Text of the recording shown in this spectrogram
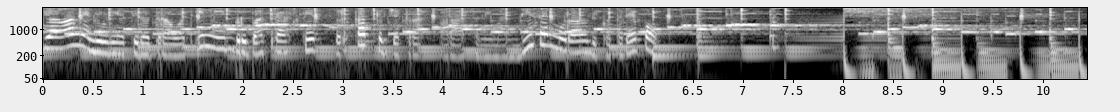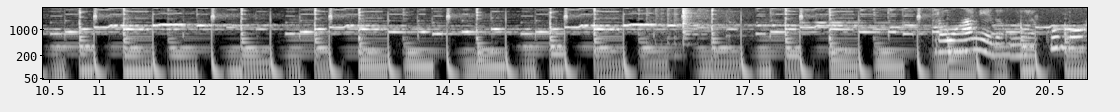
jalan yang dulunya tidak terawat ini berubah drastis berkat kerja keras para seniman desain mural di kota Depok. Terowongan yang dahulunya kumuh,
